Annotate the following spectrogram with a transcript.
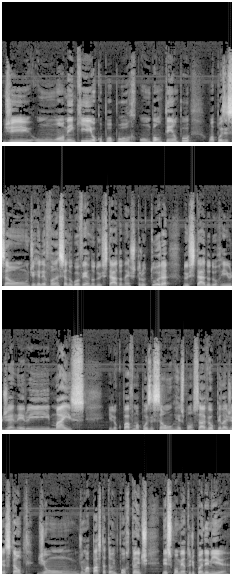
de um homem que ocupou por um bom tempo uma posição de relevância no governo do Estado, na estrutura do Estado do Rio de Janeiro e mais? Ele ocupava uma posição responsável pela gestão de, um, de uma pasta tão importante nesse momento de pandemia.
